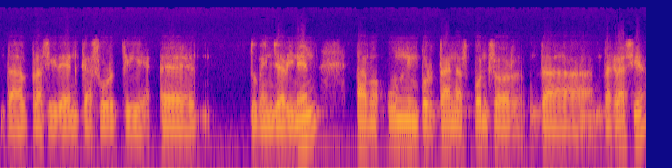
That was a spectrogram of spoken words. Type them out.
del president que surti eh, diumenge vinent, amb un important sponsor de, de Gràcia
